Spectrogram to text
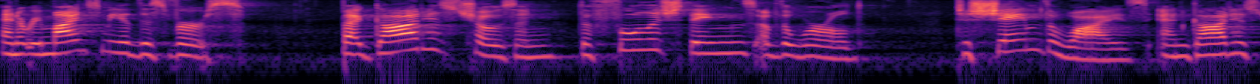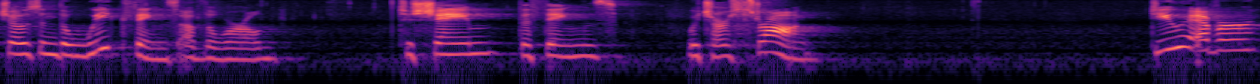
And it reminds me of this verse But God has chosen the foolish things of the world to shame the wise, and God has chosen the weak things of the world to shame the things which are strong. Do you ever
